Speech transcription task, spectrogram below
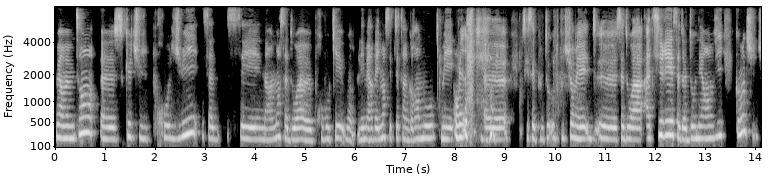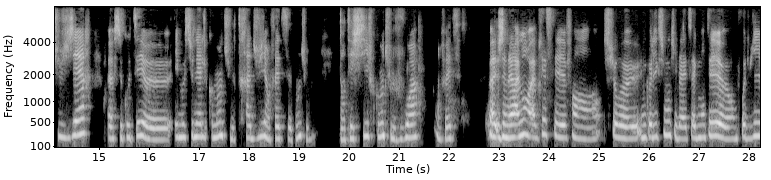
Mais en même temps, ce que tu produis, ça, c'est normalement, ça doit provoquer. Bon, l'émerveillement, c'est peut-être un grand mot, mais oui. parce que c'est plutôt haute couture, mais ça doit attirer, ça doit donner envie. Comment tu, tu gères ce côté émotionnel? Comment tu le traduis en fait? Comment tu, dans tes chiffres Comment tu le vois en fait? Bah, généralement, après, c'est sur une collection qui va être segmentée en produits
